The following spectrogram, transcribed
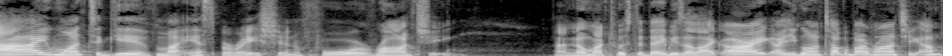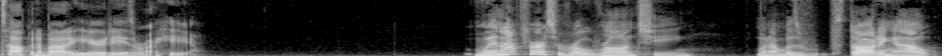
I want to give my inspiration for raunchy. I know my twisted babies are like, all right, are you going to talk about raunchy? I'm talking about it. Here it is right here. When I first wrote raunchy, when I was starting out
